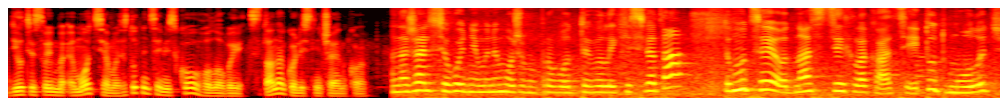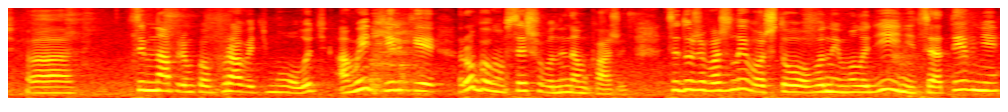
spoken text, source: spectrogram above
ділиться своїми емоціями заступниця міського голови Світлана Колісніченко. На жаль, сьогодні ми не можемо проводити великі свята, тому це одна з цих локацій. Тут молодь. Цим напрямком править молодь, а ми тільки робимо все, що вони нам кажуть. Це дуже важливо, що вони молоді, ініціативні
